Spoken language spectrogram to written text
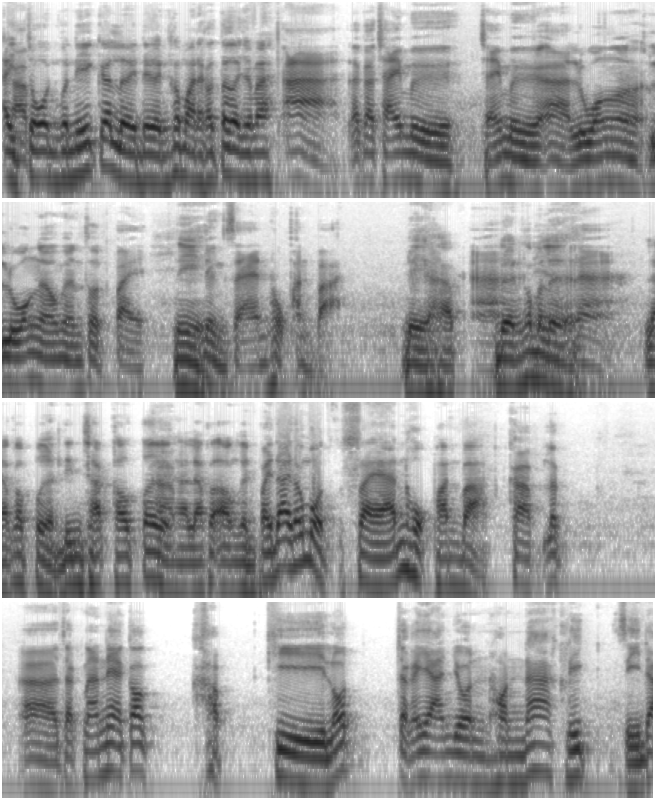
ไอ้ครับโจรคนนี้ก็เลยเดินเข้ามาในเคาน์เตอร์ใช่ไหมอ่า แล้วก็ใช้มือใช้มืออ่าล้วงล้วงเอาเงินสดไปนี่หนึ่งแสนหกพันบาท นี่ครับอ่เดินเข้ามาเลยอ่าแล้วก็เปิดลิ้นชักเคาน์เตอร์ครับฮะแล้วก็เอาเงินไปได้ทั้งหมดแสนหกพันบาทครับแล้วอ่าจากนั้นเนี่ยก็ขับขี่รถจักรยานยนต์ Honda คลิกสีด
